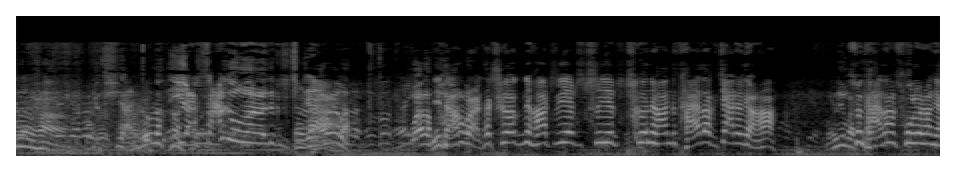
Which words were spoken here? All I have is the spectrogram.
弄上，牵住了。哎呀，啥狗啊？这个中间坏了。完了，你等会儿，他车那啥，直接直接车那啥，那台子架着顶上，顺台子上出溜上去。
